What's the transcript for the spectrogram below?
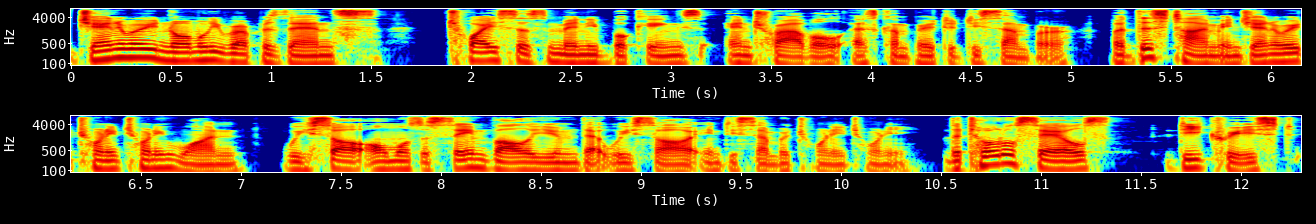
January normally represents twice as many bookings and travel as compared to December, but this time in January 2021, we saw almost the same volume that we saw in December 2020. The total sales decreased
